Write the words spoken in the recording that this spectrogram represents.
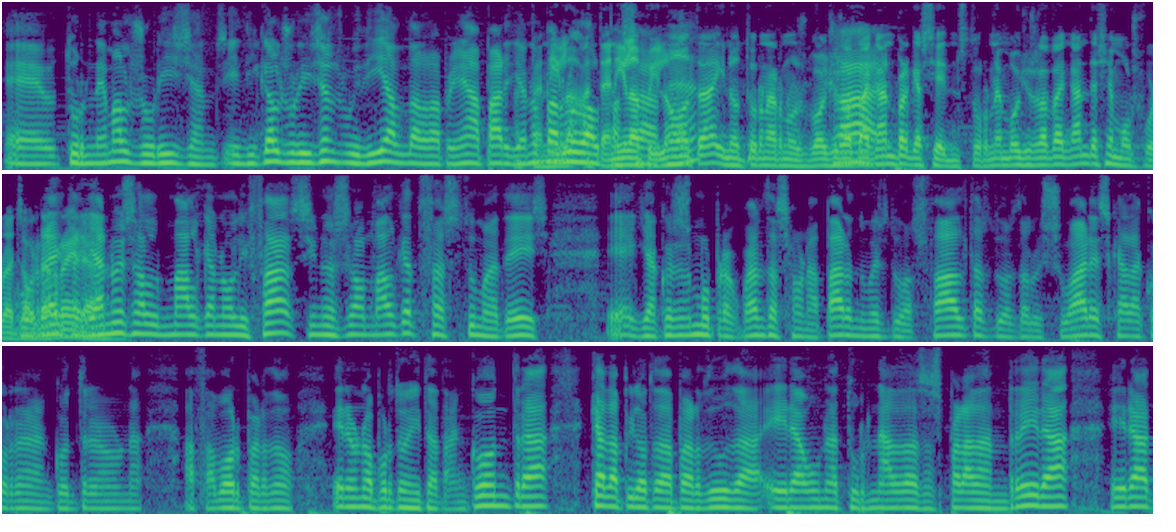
eh, tornem als orígens. I dic els orígens vull dir el de la primera part, ja no parlo la, del a tenir passat. la pilota eh? i no tornar-nos bojos Clar. atacant, perquè si ens tornem bojos atacant deixem molts forats al Correcte, darrere. ja no és el mal que no li fa, sinó és el mal que et fas tu mateix. Eh, hi ha coses molt preocupants de segona part, només dues faltes, dues de Luis Suárez, cada córner en contra era una, a favor, perdó, era una oportunitat en contra, cada pilota de perduda era una tornada desesperada enrere, era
